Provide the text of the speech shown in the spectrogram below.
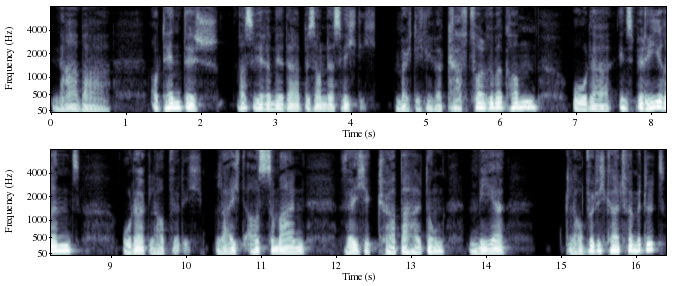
Nahbar, authentisch. Was wäre mir da besonders wichtig? Möchte ich lieber kraftvoll rüberkommen oder inspirierend oder glaubwürdig? Leicht auszumalen, welche Körperhaltung mehr Glaubwürdigkeit vermittelt,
